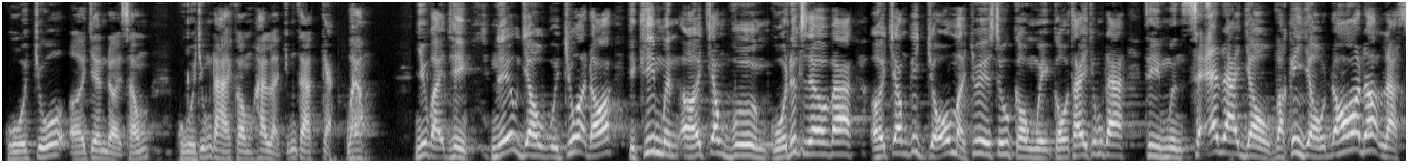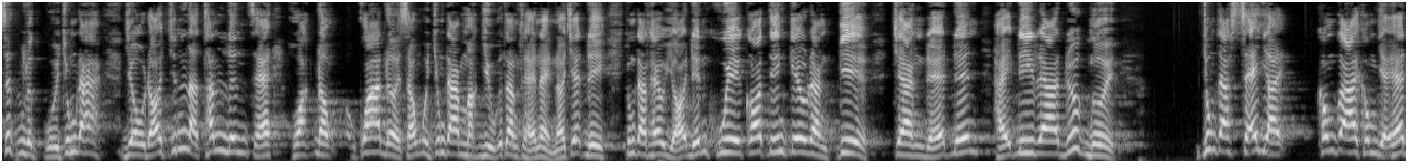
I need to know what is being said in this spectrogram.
của Chúa ở trên đời sống của chúng ta hay không hay là chúng ta cạn queo. Như vậy thì nếu dầu của Chúa ở đó, thì khi mình ở trong vườn của Đức giê va ở trong cái chỗ mà Chúa Giêsu cầu nguyện, cầu thay chúng ta, thì mình sẽ ra dầu và cái dầu đó đó là sức lực của chúng ta. Dầu đó chính là Thánh Linh sẽ hoạt động qua đời sống của chúng ta mặc dù cái thân thể này nó chết đi. Chúng ta theo dõi đến khuya, có tiếng kêu rằng kia chàng để đến, hãy đi ra rước người. Chúng ta sẽ dậy không có ai không dậy hết.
